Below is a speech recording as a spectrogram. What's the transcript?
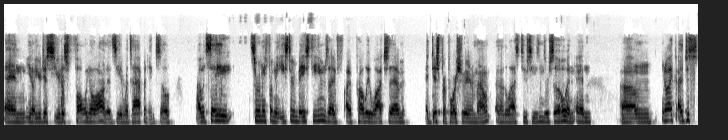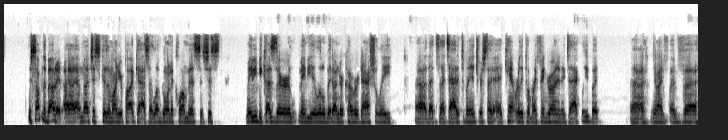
and you know, you're just you're just following along and seeing what's happening. So, I would say certainly from the Eastern-based teams, I've I've probably watched them a disproportionate amount uh, the last two seasons or so, and and um, you know, I, I just there's something about it. I, I'm not just because I'm on your podcast. I love going to Columbus. It's just maybe because they're maybe a little bit undercover nationally. Uh, that's that's added to my interest. I, I, can't really put my finger on it exactly, but uh, you know, I've, I've uh,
